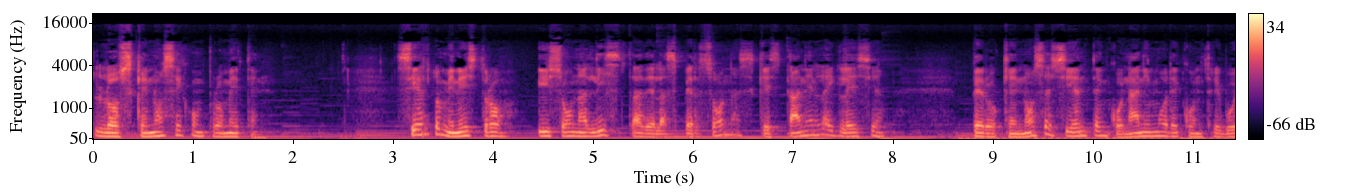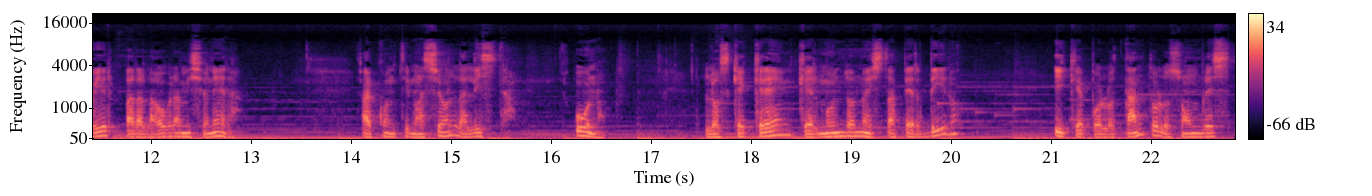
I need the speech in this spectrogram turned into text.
Los que no se comprometen. Cierto ministro hizo una lista de las personas que están en la iglesia, pero que no se sienten con ánimo de contribuir para la obra misionera. A continuación la lista. 1. Los que creen que el mundo no está perdido y que por lo tanto los hombres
